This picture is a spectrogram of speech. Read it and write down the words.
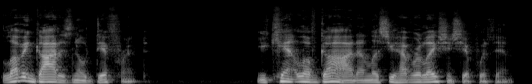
Loving God is no different. You can't love God unless you have a relationship with Him.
